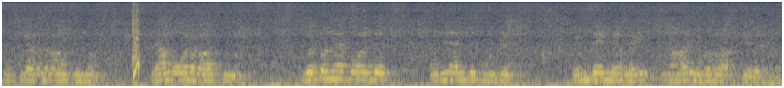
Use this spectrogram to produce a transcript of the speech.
കുട്ടിലങ്ങാടി ഭാഗത്തു നിന്നും രാമപുര ഭാഗത്തു നിന്നും ഇരുപത്തൊന്ന് പോയിന്റ് ഒന്ന് അഞ്ച് പൂജ്യം. എം ഡി എം എമായി നാല് യുവകൾ അറസ്റ്റ് ചെയ്തിട്ടുണ്ട്?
